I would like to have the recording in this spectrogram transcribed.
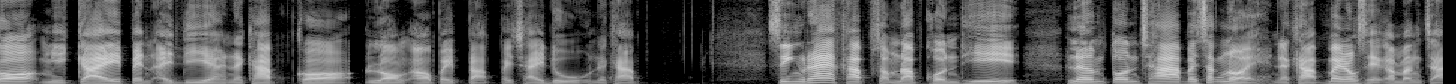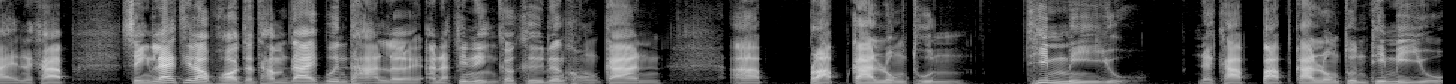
ก็มีไกด์เป็นไอเดียนะครับ ก็ลองเอาไปปรับไปใช้ดูนะครับ สิ่งแรกครับสำหรับคนที่เริ่มต้นช้าไปสักหน่อยนะครับ ไม่ต้องเสียกำลังใจนะครับ สิ่งแรกที่เราพอจะทำได้พื้นฐานเลย อันดับที่หนึ่งก็คือเรื่องของการ ปรับการลงทุนที่มีอยู่นะครับปรับการลงทุนที่มีอยู่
